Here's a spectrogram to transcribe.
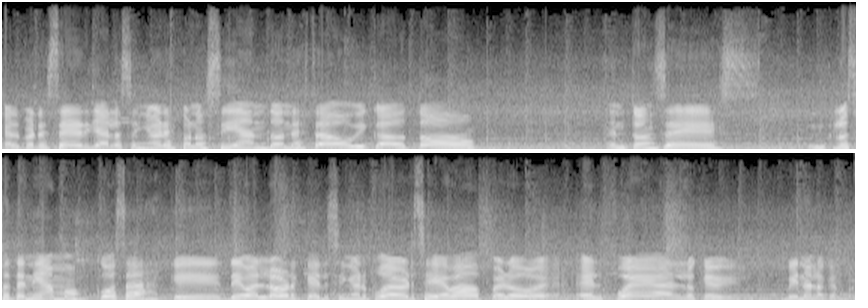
Al parecer ya los señores conocían dónde estaba ubicado todo, entonces incluso teníamos cosas que, de valor que el señor pudo haberse llevado, pero él fue a lo que vino a lo que fue.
